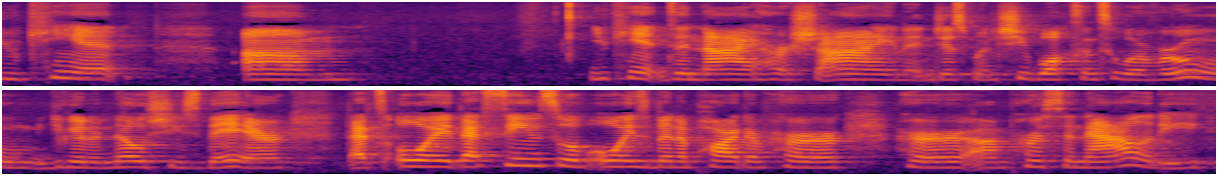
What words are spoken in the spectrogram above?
you can't um, you can't deny her shine. And just when she walks into a room you're gonna know she's there. That's always that seems to have always been a part of her her um, personality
